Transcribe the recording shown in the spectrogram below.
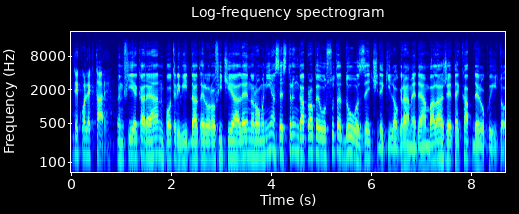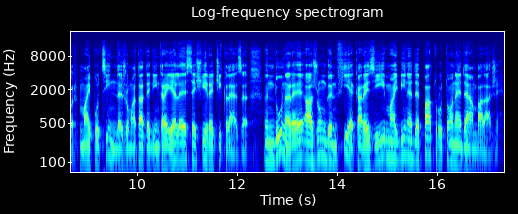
de colectare. În fiecare an, potrivit datelor oficiale, în România se strâng aproape 120 de kilograme de ambalaje pe cap de locuitor. Mai puțin de jumătate dintre ele se și reciclează. În Dunăre ajung în fiecare zi mai bine de 4 tone de ambalaje.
